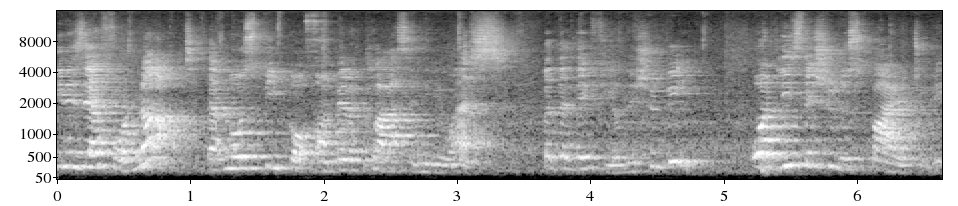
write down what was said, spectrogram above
it is therefore not that most people are middle class in the US, but that they feel they should be, or at least they should aspire to be.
